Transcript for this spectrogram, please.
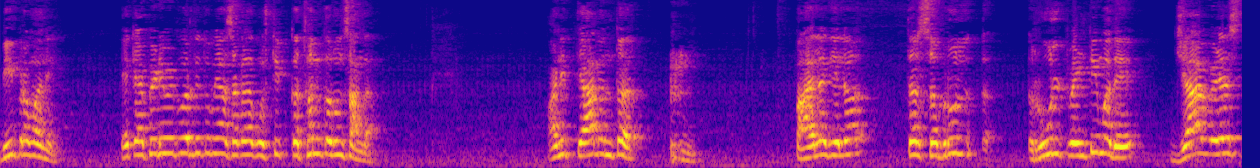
बी प्रमाणे एक affidavit तुम्ही या सगळ्या गोष्टी कथन करून सांगा. आणि त्यानंतर पाहायला गेलं तर सबरूल रूल ट्वेंटी मध्ये ज्या वेळेस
